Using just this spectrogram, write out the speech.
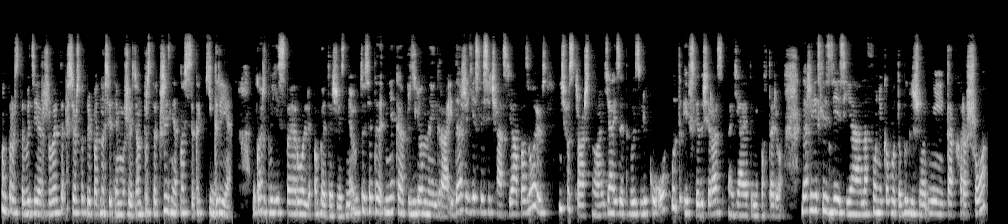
он просто выдерживает все, что преподносит ему жизнь. Он просто к жизни относится как к игре. У каждого есть своя роль в этой жизни. То есть это некая определенная игра. И даже если сейчас я опозорюсь, ничего страшного. Я из этого извлеку опыт, и в следующий раз я это не повторю. Даже если здесь я на фоне кого-то выгляжу не так хорошо,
